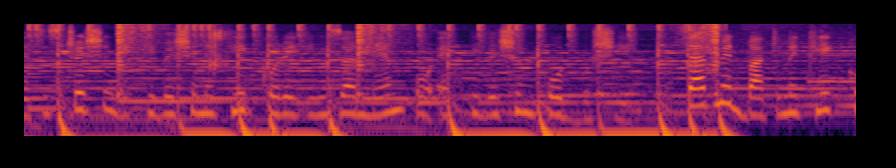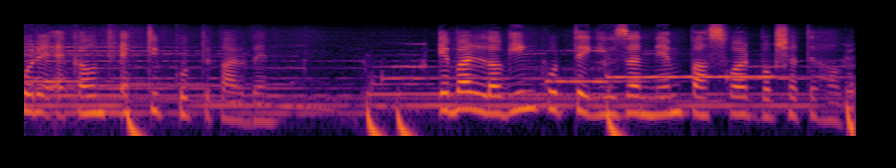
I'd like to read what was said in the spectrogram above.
রেজিস্ট্রেশন অ্যাক্টিভেশনে ক্লিক করে ইউজার নেম ও অ্যাক্টিভেশন কোড বসিয়ে সাবমিট বাটনে ক্লিক করে অ্যাকাউন্ট অ্যাক্টিভ করতে পারবেন। এবার লগ করতে ইউজার নেম পাসওয়ার্ড বসাতে হবে।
